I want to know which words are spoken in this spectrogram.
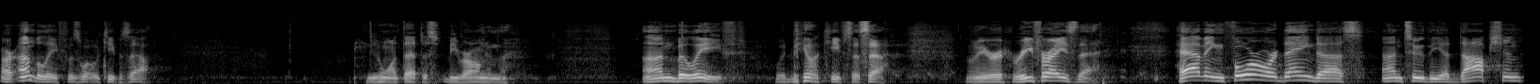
Or unbelief is what would keep us out. You don't want that to be wrong in the unbelief would be what keeps us out. Let me re- rephrase that. Having foreordained us unto the adoption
